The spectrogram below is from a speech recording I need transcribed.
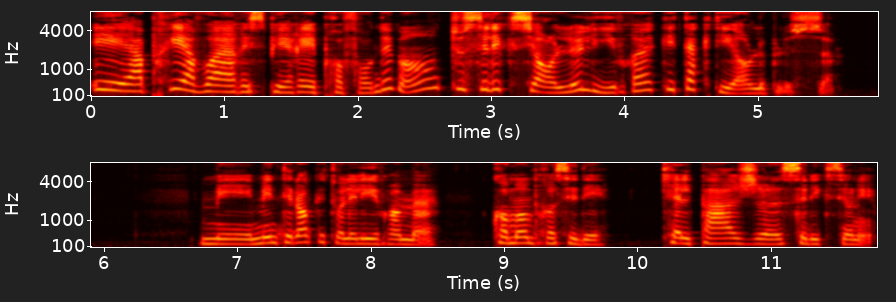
Et après avoir respiré profondément, tu sélectionnes le livre qui t'attire le plus. Mais maintenant que tu as le livre en main, comment procéder? Quelle page sélectionner?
